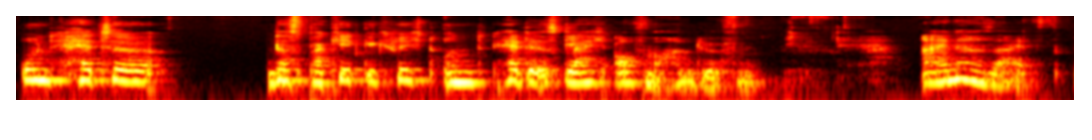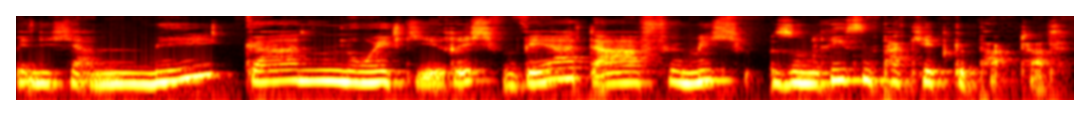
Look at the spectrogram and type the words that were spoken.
und hätte das Paket gekriegt und hätte es gleich aufmachen dürfen. Einerseits bin ich ja mega neugierig, wer da für mich so ein Riesenpaket gepackt hat.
